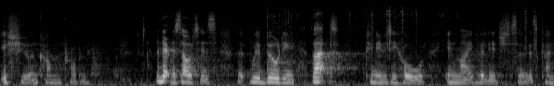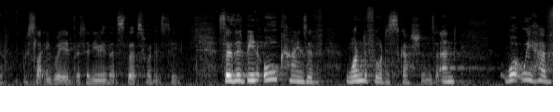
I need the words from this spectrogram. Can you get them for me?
issue and common problem. The net result is that we're building that community hall in my village, so it's kind of slightly weird, but anyway, that's, that's what it's. So there's been all kinds of wonderful discussions, and what we have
